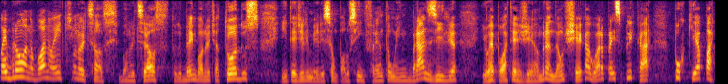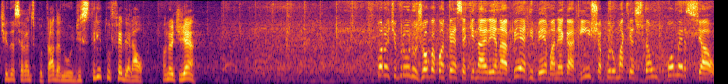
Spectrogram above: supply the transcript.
Oi, Bruno, boa noite. Boa noite, Celso. Boa noite, Celso. Tudo bem? Boa noite a todos. Inter de Limeira e São Paulo se enfrentam em Brasília e o repórter Jean Brandão chega agora para explicar por que a partida será disputada no Distrito Federal. Boa noite, Jean. Boa noite, Bruno. O jogo acontece aqui na Arena BRB Mané Garrincha por uma questão comercial.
